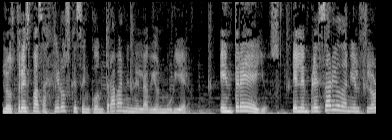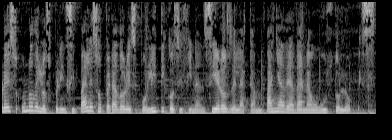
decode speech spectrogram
Los tres pasajeros que se encontraban en el avión murieron. Entre ellos, el empresario Daniel Flores, uno de los principales operadores políticos y financieros de la campaña de Adán Augusto López.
